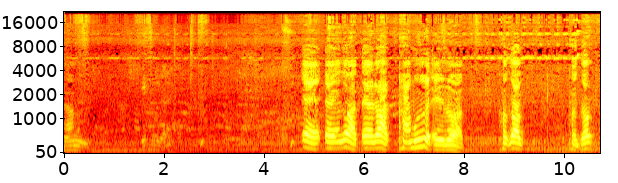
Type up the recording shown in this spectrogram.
ยังเอเลยเอเอรอดเอรอดหามืดเอรอดหกรอดหกรอบเขาเป็นคดี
